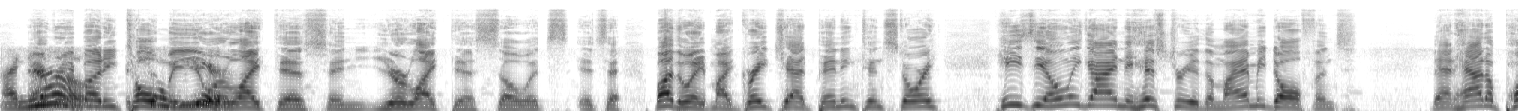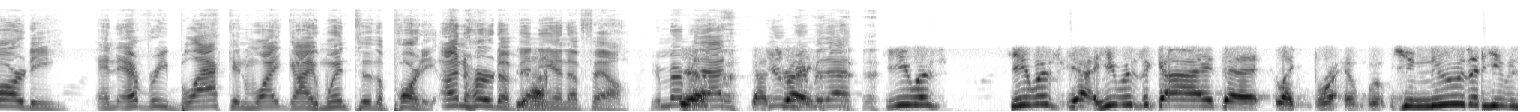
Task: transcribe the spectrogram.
I know. Everybody told so me you were like this and you're like this. So it's it's a, by the way, my great Chad Pennington story. He's the only guy in the history of the Miami Dolphins that had a party and every black and white guy went to the party. Unheard of Yeah. in the NFL. You remember Yeah, that? That's you right. remember that? He was. He was, yeah, he was the guy that, like, you knew that he was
